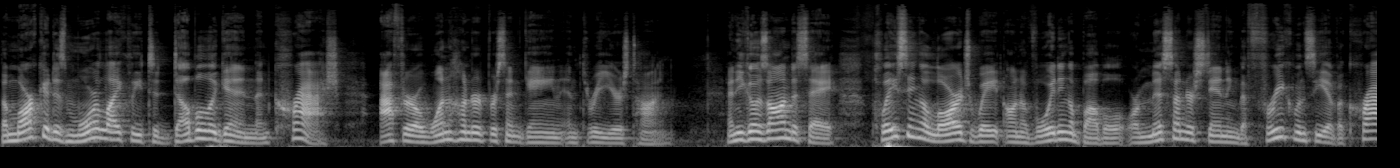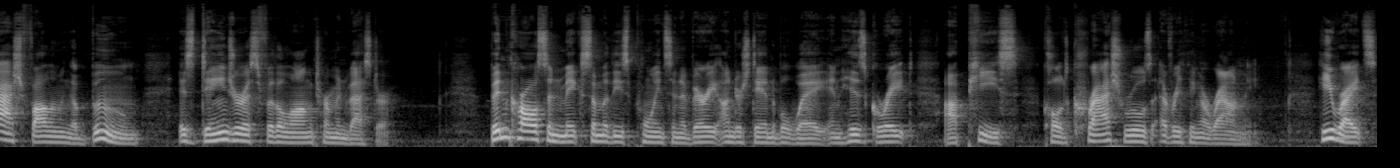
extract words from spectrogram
The market is more likely to double again than crash after a 100% gain in three years' time. And he goes on to say placing a large weight on avoiding a bubble or misunderstanding the frequency of a crash following a boom is dangerous for the long term investor. Ben Carlson makes some of these points in a very understandable way in his great uh, piece called Crash Rules Everything Around Me. He writes,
